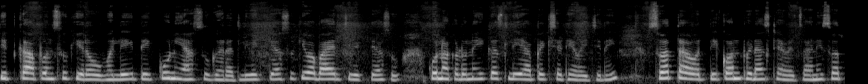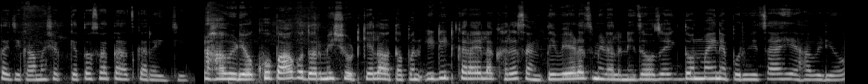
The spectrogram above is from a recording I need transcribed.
तितकं आपण सुखी राहू. भले ते कोणी असू घरातली व्यक्ती असू किंवा बाहेरची व्यक्ती असू कोणाकडूनही कसली अपेक्षा ठेवायची नाही. स्वतःवरती कॉन्फिडन्स ठेवायचा आणि स्वतःची कामं शक्यतो स्वतःच करायची. तर हा व्हिडिओ खूप अगोदर मी शूट केला होता पण एडिट करायला खरं सांगते वेळच मिळाला नाही. जवळजवळ एक दोन महिन्यापूर्वीचा आहे हा व्हिडिओ.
